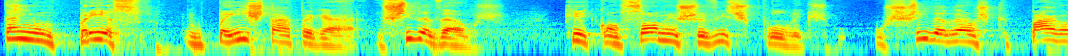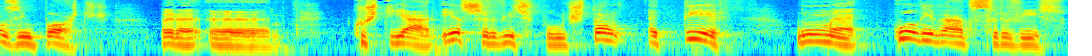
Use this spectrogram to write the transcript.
tem um preço, o país está a pagar, os cidadãos que consomem os serviços públicos, os cidadãos que pagam os impostos para uh, custear esses serviços públicos estão a ter uma qualidade de serviço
